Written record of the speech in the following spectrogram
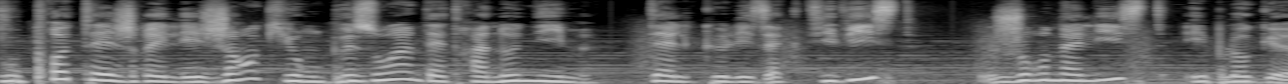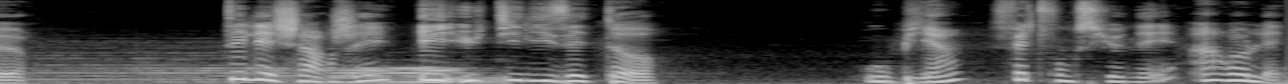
vous protégerez les gens qui ont besoin d'être anonymes, tels que les activistes, journalistes et blogueurs. Téléchargez et utilisez Tor ou bien faites fonctionner un relais.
